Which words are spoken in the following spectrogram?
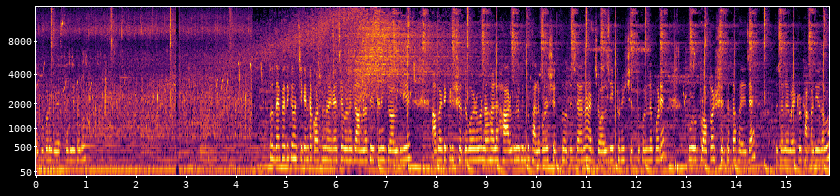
অল্প করে বেরেস্তা দিয়ে দেবো। তো দেখা দেখি আমার চিকেনটা কষানো হয়ে গেছে আমি গামলাতে একটুখানি জল দিয়ে আবার এটা একটু সেদ্ধ করে নেব। নাহলে হাড়গুলো কিন্তু ভালো করে সেদ্ধ হতে চায় না, আর জল দিয়ে একটুখানি সেদ্ধ করলে পরে পুরো প্রপার সেদ্ধটা হয়ে যায়। তো চলো এবার একটু ঢাকা দিয়ে দেবো।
